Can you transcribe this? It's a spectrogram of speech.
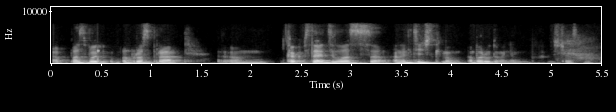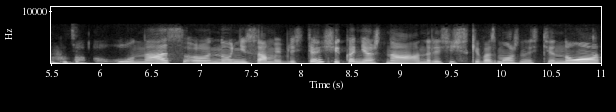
А позволь вопрос про как обстоят дела с аналитическим оборудованием сейчас на факультете? У нас, э, ну, не самые блестящие, конечно, аналитические возможности, но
